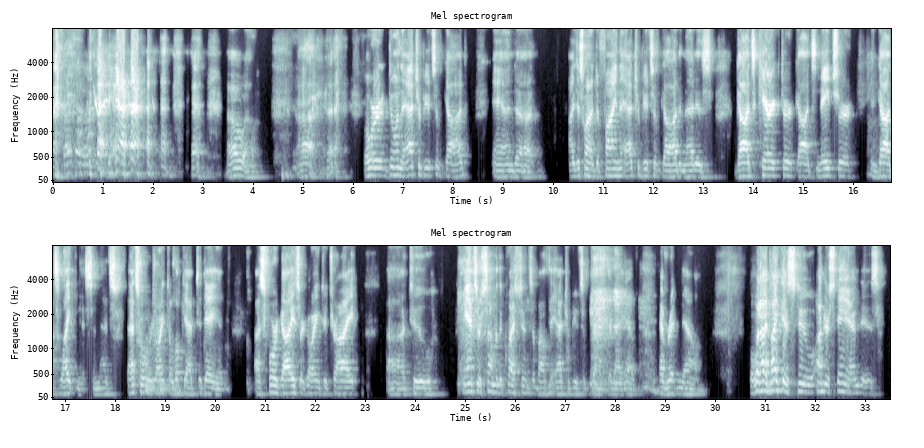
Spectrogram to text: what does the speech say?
oh well. Uh, well, we're doing the attributes of God, and uh, I just want to define the attributes of God, and that is God's character, God's nature, and God's likeness, and that's that's what we're going to look at today. And us four guys are going to try uh, to answer some of the questions about the attributes of God that I have have written down. But what I'd like us to understand is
